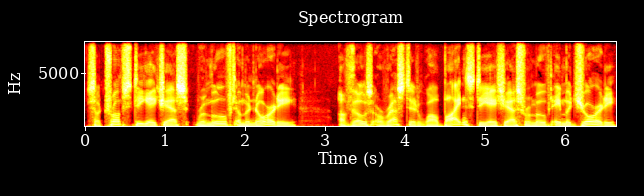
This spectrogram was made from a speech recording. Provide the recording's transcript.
So Trump's DHS removed a minority of those arrested, while Biden's DHS removed a majority,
